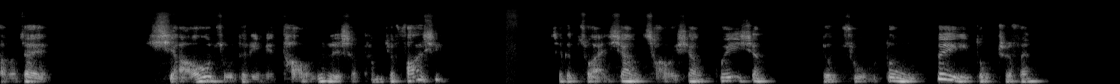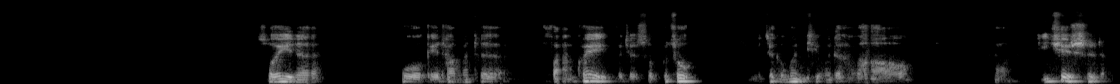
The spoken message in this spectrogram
他们在小组的里面讨论的时候，他们就发现这个转向、朝向、归向有主动、被动之分。所以呢，我给他们的反馈，我就说不错，你们这个问题问得很好啊，的确是的。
